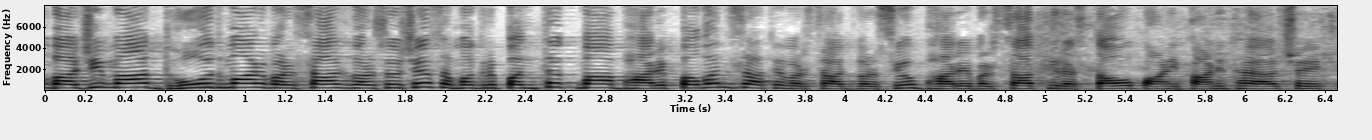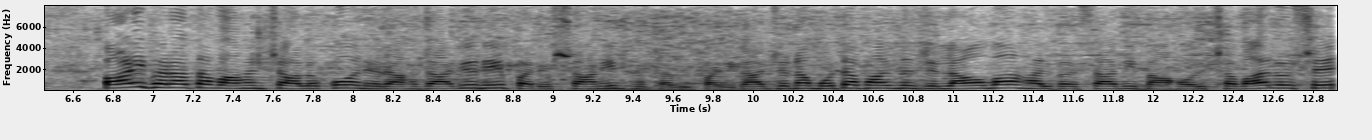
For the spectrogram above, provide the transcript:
અંબાજીમાં ધોધમાર વરસાદ વરસ્યો છે. સમગ્ર પંથકમાં ભારે પવન સાથે વરસાદ વરસ્યો. ભારે વરસાદથી રસ્તાઓ પાણી પાણી થયા છે. પાણી ભરાતા વાહન ચાલકો અને રાહદારીઓને પરેશાની ભોગવવી પડી. રાજ્યના મોટાભાગના જિલ્લાઓમાં હાલ વરસાદી માહોલ છવાયેલો છે.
